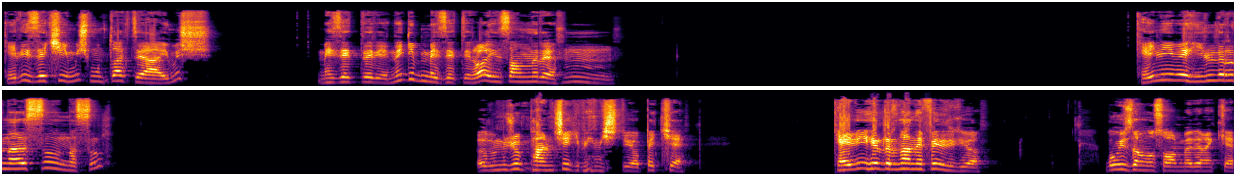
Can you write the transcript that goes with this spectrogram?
Kelly zekiymiş, mutlak dehaymış. Meziyetleri. Ne gibi meziyetleri var? İnsanları. Hmm. Kelly ve Hiller'ın arası nasıl? Ölümcül pençe gibiymiş diyor. Peki. Kelly Hiller'dan nefret ediyor. Bu yüzden onu sormuyor demek ki.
